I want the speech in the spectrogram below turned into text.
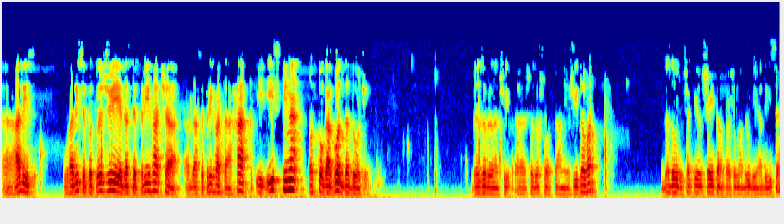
E, Hadis, u hadisu se potvrđuje da se prihvaća, da se prihvata hak i istina od koga god da dođe. Bez obzira, znači, e, što je došlo od strane židova, da dođe čak i od šeitana, kao što ima drugi hadise.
